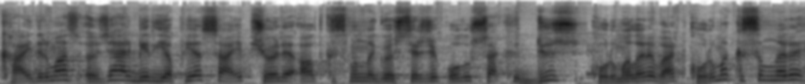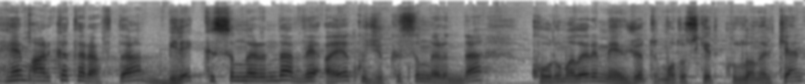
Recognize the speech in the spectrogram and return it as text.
kaydırmaz özel bir yapıya sahip. Şöyle alt kısmını da gösterecek olursak düz korumaları var. Koruma kısımları hem arka tarafta, bilek kısımlarında ve ayak ucu kısımlarında korumaları mevcut motosiklet kullanırken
